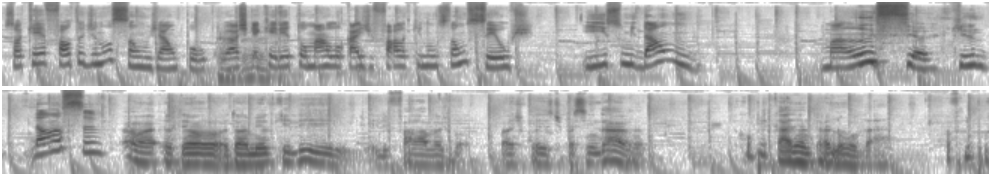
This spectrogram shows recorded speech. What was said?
Só que é falta de noção já um pouco. Eu acho que é querer tomar locais de fala que não são seus. E isso me dá um uma ânsia que, nossa, Não, eu, tenho, eu tenho um amigo que ele, ele falava as, umas coisas tipo assim, dá, é complicado entrar no lugar. Eu falei, por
